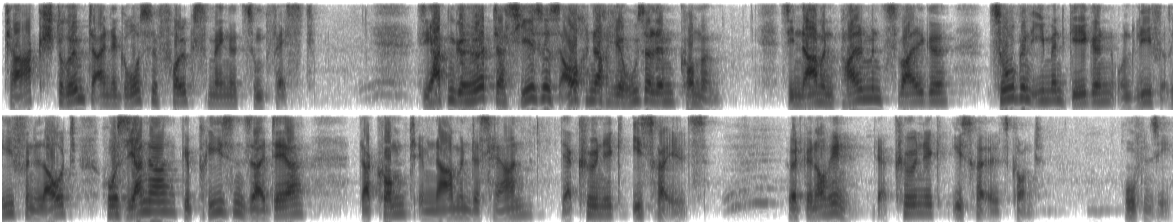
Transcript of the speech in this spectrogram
Tag strömte eine große Volksmenge zum Fest. Sie hatten gehört, dass Jesus auch nach Jerusalem komme. Sie nahmen Palmenzweige, zogen ihm entgegen und lief, riefen laut, Hosianna, gepriesen sei der, da kommt im Namen des Herrn, der König Israels. Hört genau hin, der König Israels kommt. Rufen sie.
